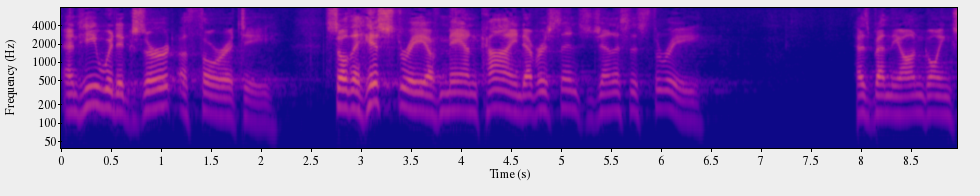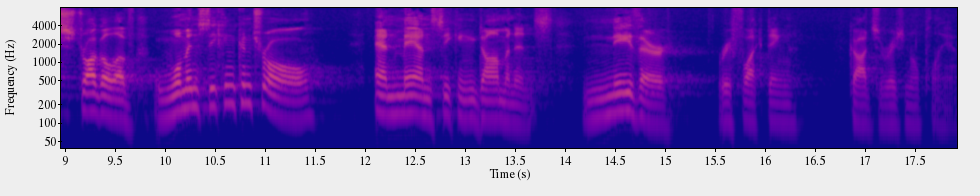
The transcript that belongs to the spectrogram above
and he would exert authority. So the history of mankind ever since Genesis 3 has been the ongoing struggle of woman seeking control and man seeking dominance, neither reflecting God's original plan.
